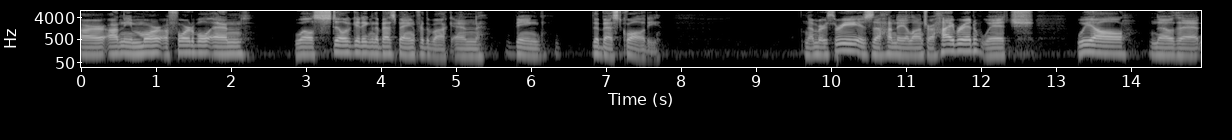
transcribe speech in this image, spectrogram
are on the more affordable end while still getting the best bang for the buck and being the best quality. Number three is the Hyundai Elantra Hybrid, which we all know that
